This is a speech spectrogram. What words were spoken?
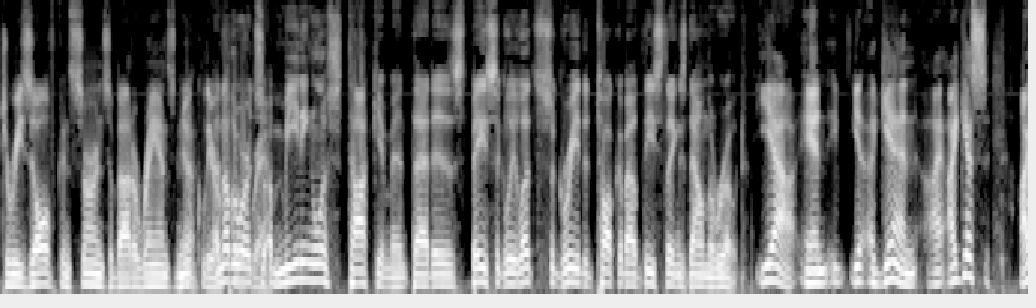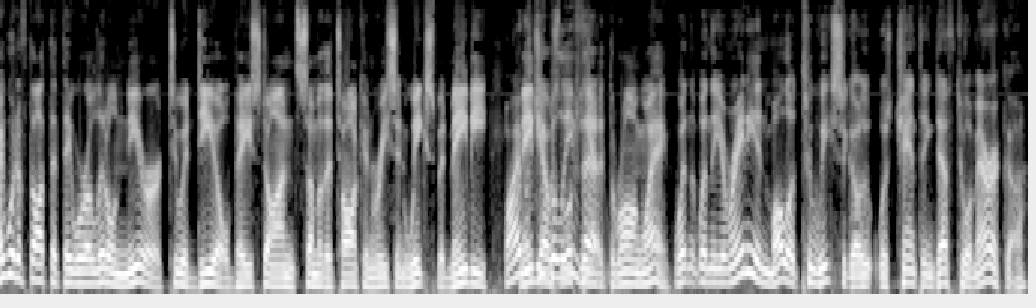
to resolve concerns about Iran's yeah. nuclear In other program. words, a meaningless document that is basically let's agree to talk about these things down the road. Yeah, and again, I, I guess I would have thought that they were a little nearer to a deal based on some of the talk in recent weeks, but maybe Why maybe I was believe looking that at it the wrong way. When when the Iranian mullah two weeks ago was chanting "Death to America,"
